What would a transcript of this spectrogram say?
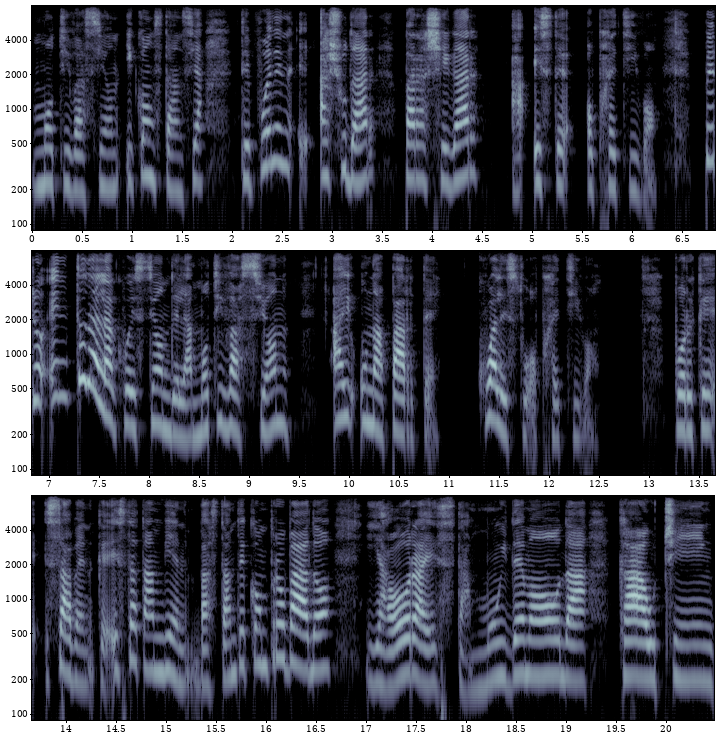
motivación y constancia te pueden eh, ayudar para llegar a este objetivo. Pero en toda la cuestión de la motivación hay una parte. ¿Cuál es tu objetivo? porque saben que está también bastante comprobado y ahora está muy de moda, coaching,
